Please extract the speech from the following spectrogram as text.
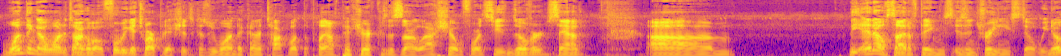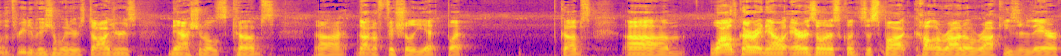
One thing I want to talk about before we get to our predictions because we wanted to kind of talk about the playoff picture because this is our last show before the season's over. Sad. Um, the NL side of things is intriguing still. We know the three division winners: Dodgers, Nationals, Cubs. Uh, not officially yet, but Cubs. Um, wild card right now. Arizona's clinched a spot. Colorado Rockies are there.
